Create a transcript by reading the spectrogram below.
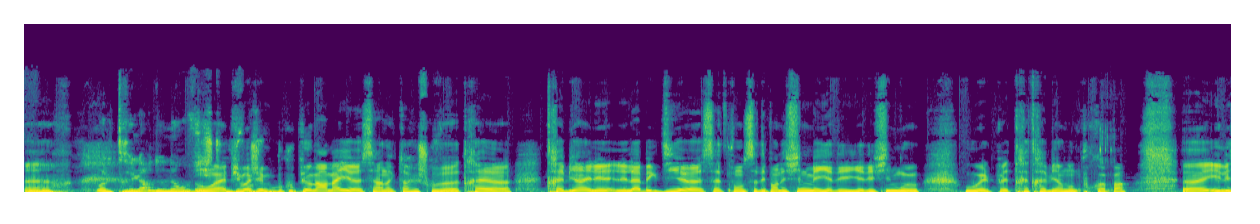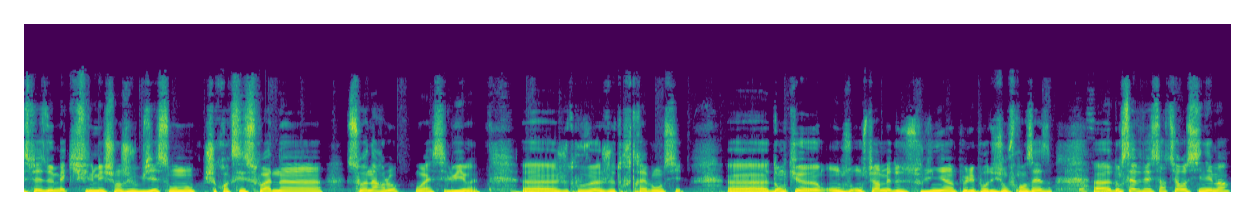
Euh, Bon, le trailer donnait envie. ouais, puis moi j'aime beaucoup Pio Marmaille, euh, c'est un acteur que je trouve euh, très euh, très bien et les, les La Begdi euh, ça bon, ça dépend des films mais il y a des il y a des films où où elle peut être très très bien donc pourquoi pas. Euh, et l'espèce de mec qui fait le méchant, j'ai oublié son nom. Je crois que c'est Swan euh, Swan Arlo. Ouais, c'est lui ouais. Euh, je trouve je trouve très bon aussi. Euh, donc on, on se permet de souligner un peu les productions françaises. Euh, donc ça devait sortir au cinéma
